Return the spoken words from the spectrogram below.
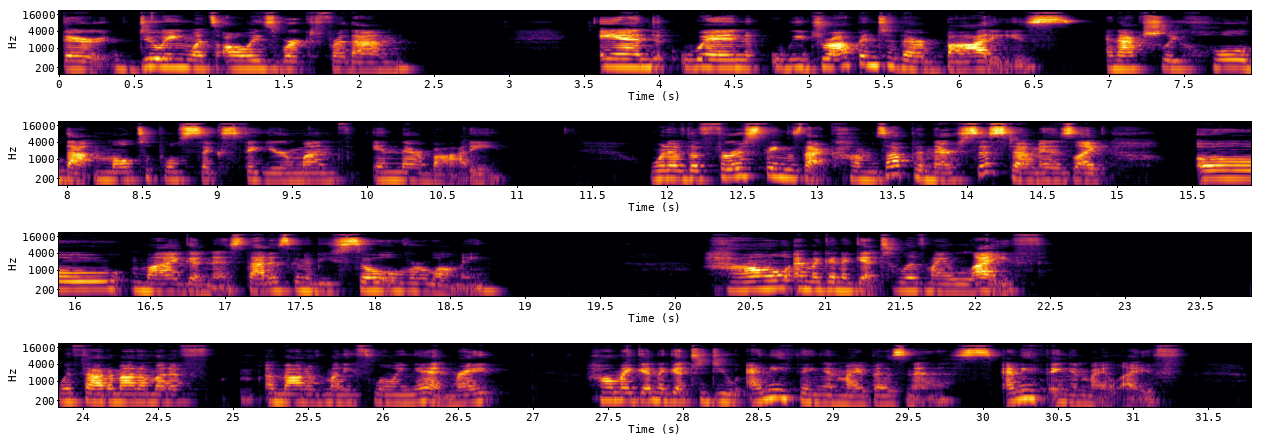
They're doing what's always worked for them. And when we drop into their bodies and actually hold that multiple six figure month in their body, one of the first things that comes up in their system is like, oh my goodness, that is going to be so overwhelming. How am I going to get to live my life with that amount of money, amount of money flowing in, right? How am I going to get to do anything in my business, anything in my life,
